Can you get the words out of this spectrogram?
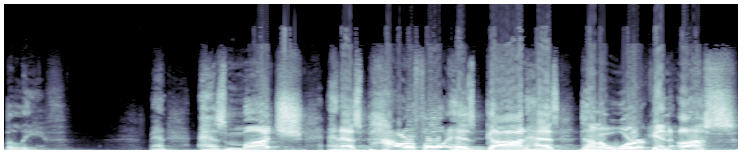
believe. Man, as much and as powerful as God has done a work in us,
